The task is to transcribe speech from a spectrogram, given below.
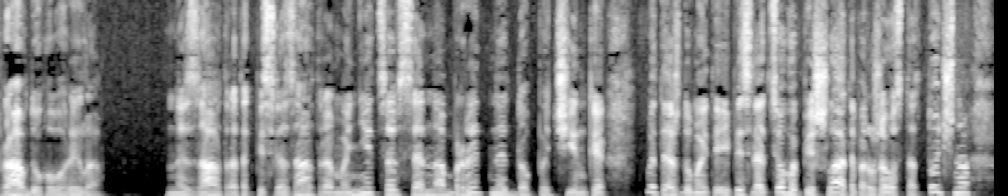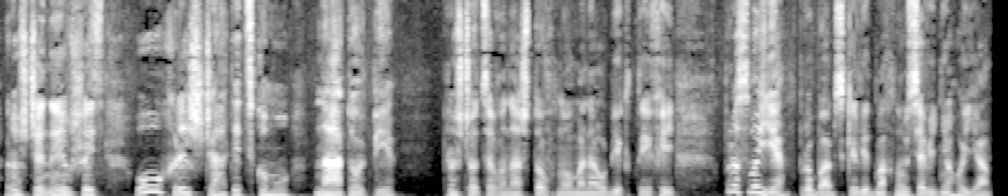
правду говорила. Не завтра, так післязавтра мені це все набридне до печінки. Ви теж думаєте, і після цього пішла, тепер уже остаточно розчинившись у хрещатицькому натовпі. Про що це вона штовхнув мене у бік тихий? Про своє, про бабське, відмахнувся від нього я.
